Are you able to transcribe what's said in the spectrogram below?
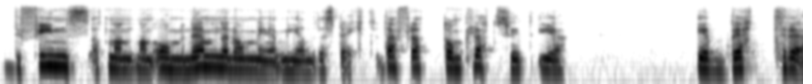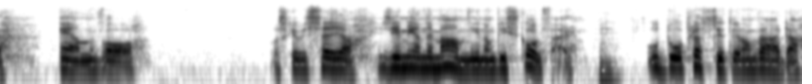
det finns, att man, man omnämner dem med, med respekt. Därför att de plötsligt är, är bättre än vad, vad ska vi säga, gemene man inom discgolf är. Och då plötsligt är de värda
